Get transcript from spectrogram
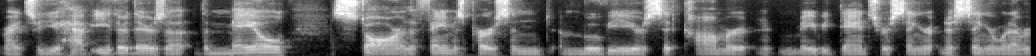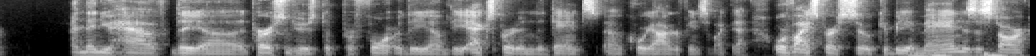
right so you have either there's a the male star the famous person a movie or sitcom or uh, maybe dancer singer no singer whatever and then you have the uh, person who's the perform the um, the expert in the dance uh, choreography and stuff like that, or vice versa. So it could be a man as a star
